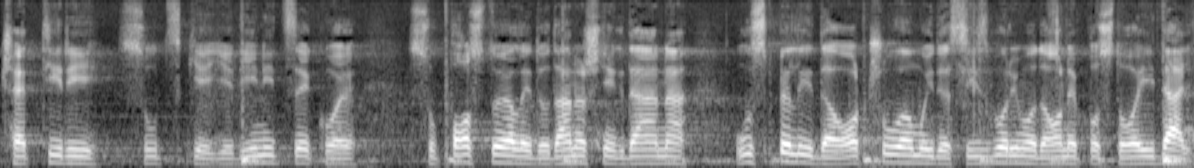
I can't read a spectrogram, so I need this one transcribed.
četiri sudske jedinice koje su postojale do današnjeg dana uspeli da očuvamo i da se izborimo da one postoje i dalje.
